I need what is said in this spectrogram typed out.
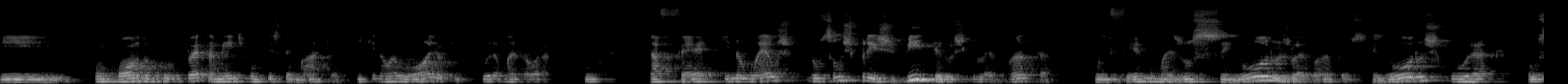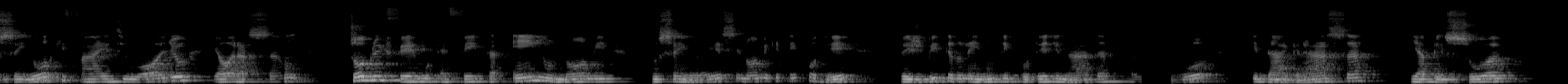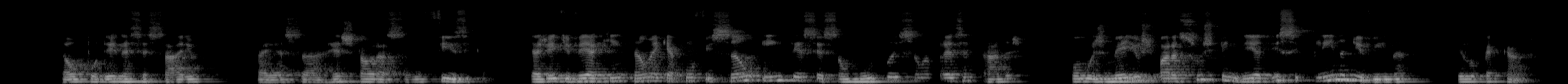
e concordo completamente com o Kistemark aqui, que não é o óleo que cura, mas a oração da fé e não, é os, não são os presbíteros que levanta o enfermo, mas o Senhor os levanta, o Senhor os cura, o Senhor que faz e o óleo e a oração sobre o enfermo é feita em o nome do Senhor. É esse nome que tem poder, presbítero nenhum tem poder de nada, é o Senhor que dá a graça e abençoa, dá o poder necessário para essa restauração física. Que a gente vê aqui então é que a confissão e intercessão mútuas são apresentadas como os meios para suspender a disciplina divina pelo pecado.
